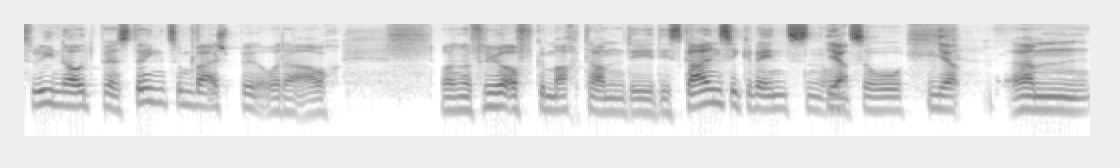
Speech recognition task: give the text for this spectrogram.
Three Note per String zum Beispiel oder auch was wir früher oft gemacht haben, die, die Skalensequenzen Ja. und so. Ja. Ähm,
